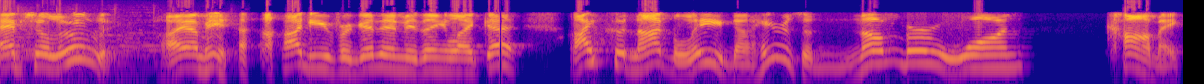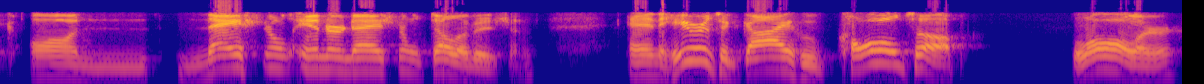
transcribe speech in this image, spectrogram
Absolutely. I, mean, how do you forget anything like that? I could not believe. Now, here's a number one comic on national, international television. And here's a guy who calls up Lawler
